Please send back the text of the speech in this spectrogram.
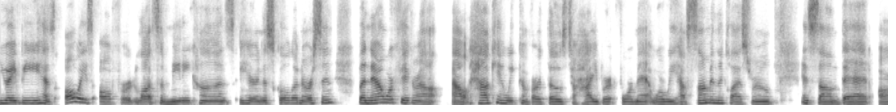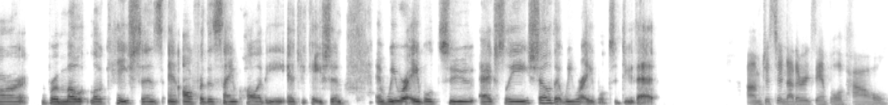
UAB has always offered lots of mini cons here in the School of Nursing, but now we're figuring out, out how can we convert those to hybrid format where we have some in the classroom and some that are remote locations and offer the same quality education. And we were able to actually show that we were able to do that um, just another example of how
